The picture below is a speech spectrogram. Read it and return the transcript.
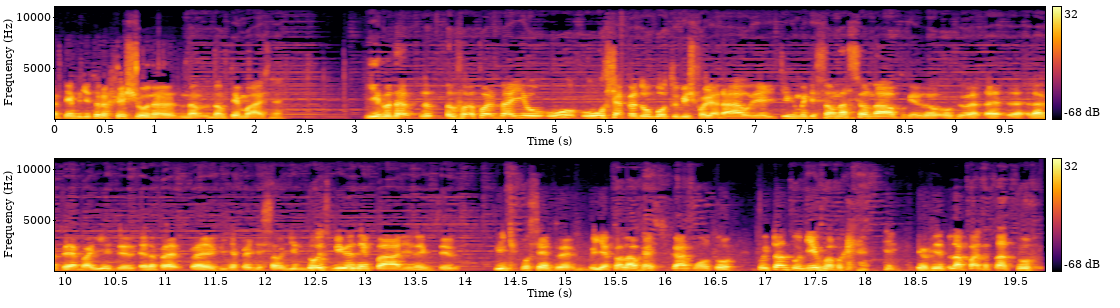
A Tempo Editora fechou, né? não, não tem mais, né? E fora daí, o, o, o Chapéu do Boto Bicho Folharal, ele teve uma edição nacional, porque houve a, a, a verba aí, era para vir para edição de 2 mil exemplares, né? 20% ia para lá, o resto ficava com o autor. Foi tanto livro, porque eu fiz pela Pata Tatu,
